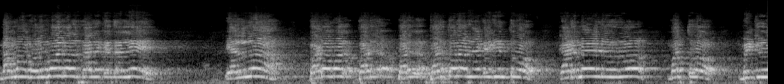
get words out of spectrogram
ನಮ್ಮ ಮುಳಬಾಗಲ ತಾಲೂಕದಲ್ಲಿ ಎಲ್ಲ ಬಡ ಬಡ ಬಡ- ಬಡತನ ರೇಖೆಗಿಂತ ಕಡಿಮೆ ಇರೋರು ಮತ್ತು ಮಿಡ್ಲ್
